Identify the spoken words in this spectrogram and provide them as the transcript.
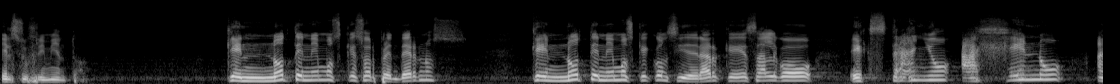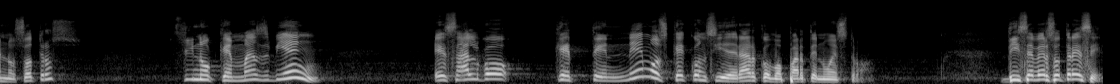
el sufrimiento, que no tenemos que sorprendernos, que no tenemos que considerar que es algo extraño, ajeno a nosotros, sino que más bien es algo que tenemos que considerar como parte nuestro. Dice verso 13,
